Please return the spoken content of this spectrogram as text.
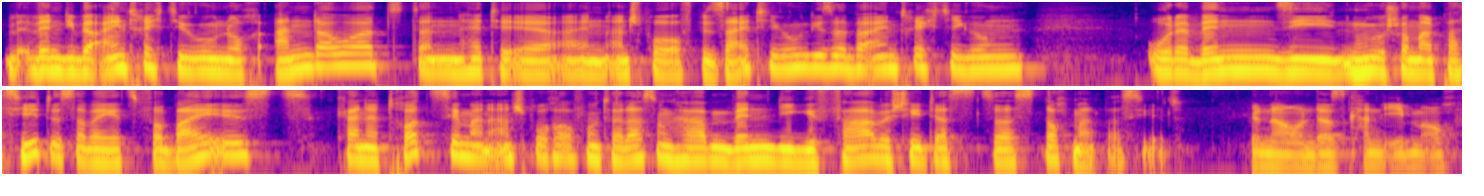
wenn die Beeinträchtigung noch andauert, dann hätte er einen Anspruch auf Beseitigung dieser Beeinträchtigung. Oder wenn sie nur schon mal passiert ist, aber jetzt vorbei ist, kann er trotzdem einen Anspruch auf Unterlassung haben, wenn die Gefahr besteht, dass das nochmal passiert. Genau, und das kann eben auch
